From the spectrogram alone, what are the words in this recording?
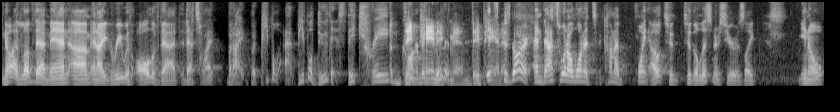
no, I love that, man, um, and I agree with all of that. That's why, but I, but people, uh, people do this. They trade. They Connor panic, McDavid. man. They panic. It's bizarre, and that's what I wanted to kind of point out to to the listeners here is like, you know,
